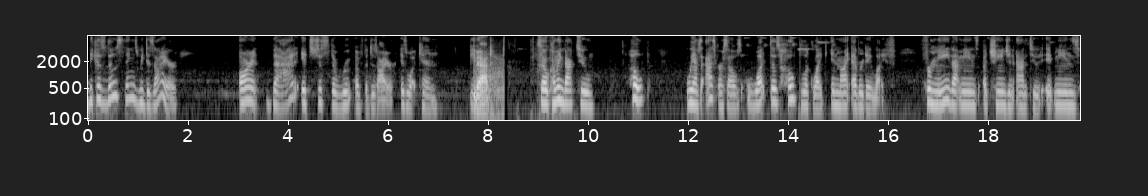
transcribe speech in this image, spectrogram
because those things we desire aren't bad it's just the root of the desire is what can be bad so coming back to hope we have to ask ourselves what does hope look like in my everyday life? For me, that means a change in attitude. It means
